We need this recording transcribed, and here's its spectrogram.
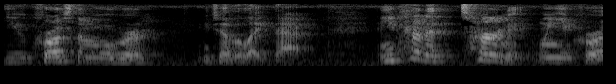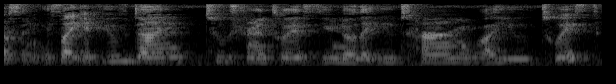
you cross them over each other like that. And you kind of turn it when you're crossing. It's like if you've done two strand twists, you know that you turn while you twist.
